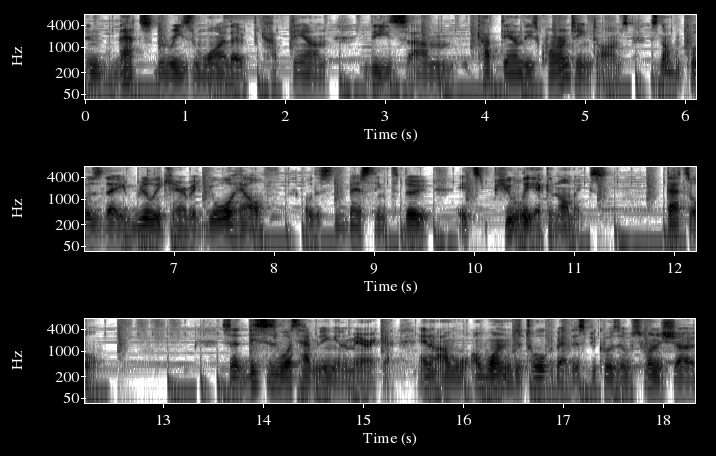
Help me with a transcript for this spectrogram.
and that's the reason why they've cut down these um, cut down these quarantine times. It's not because they really care about your health or this is the best thing to do. It's purely economics. That's all. So this is what's happening in America, and I, I, wanted to talk about this because I just want to show,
